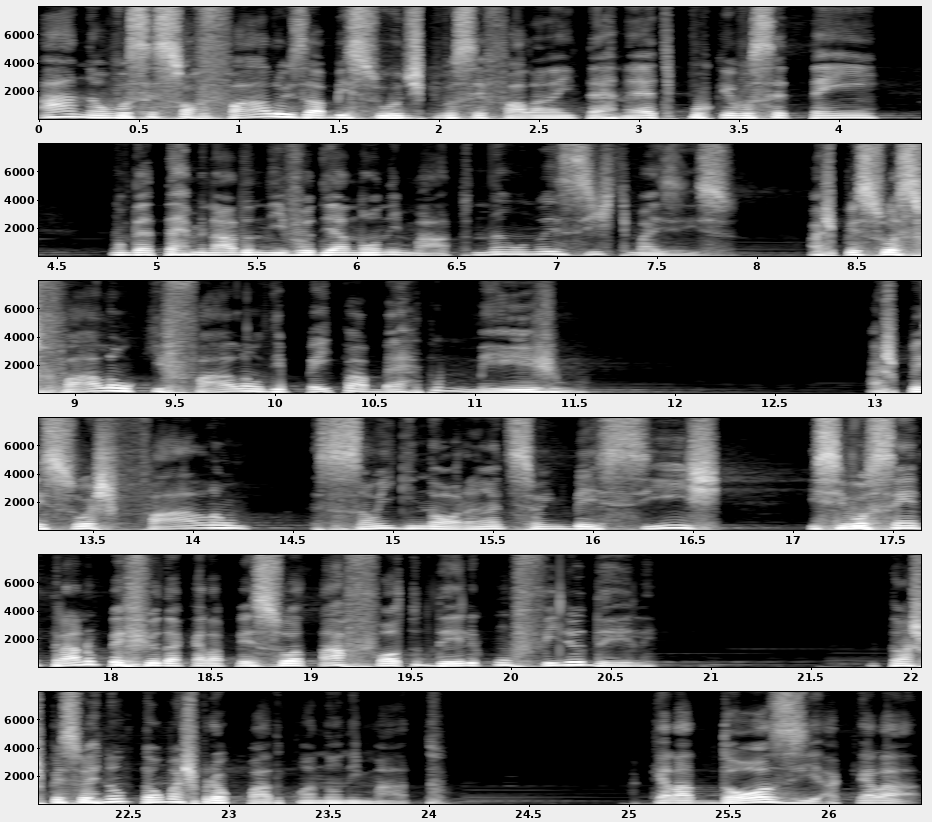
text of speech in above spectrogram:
ah, não, você só fala os absurdos que você fala na internet porque você tem um determinado nível de anonimato. Não, não existe mais isso. As pessoas falam o que falam de peito aberto mesmo. As pessoas falam, são ignorantes, são imbecis e se você entrar no perfil daquela pessoa, tá a foto dele com o filho dele. Então as pessoas não estão mais preocupadas com o anonimato. Aquela dose, aquela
